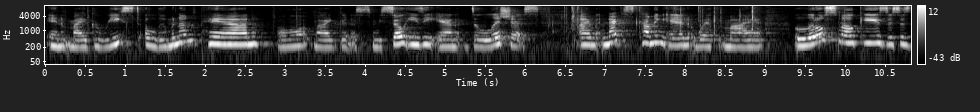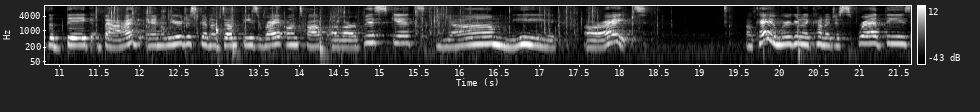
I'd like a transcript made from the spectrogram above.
in my greased aluminum pan. Oh my goodness, it's gonna be so easy and delicious. I'm next coming in with my Little Smokies. This is the big bag and we're just gonna dump these right on top of our biscuits. Yummy. All right. Okay, and we're gonna kind of just spread these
